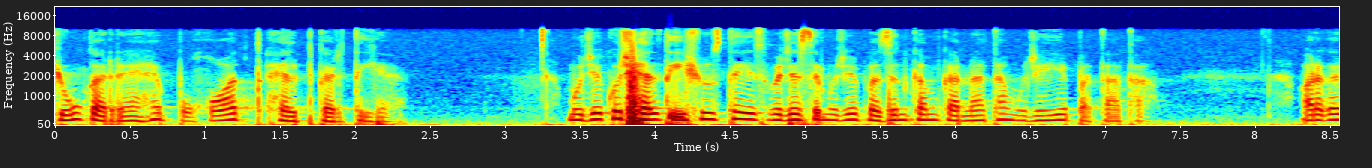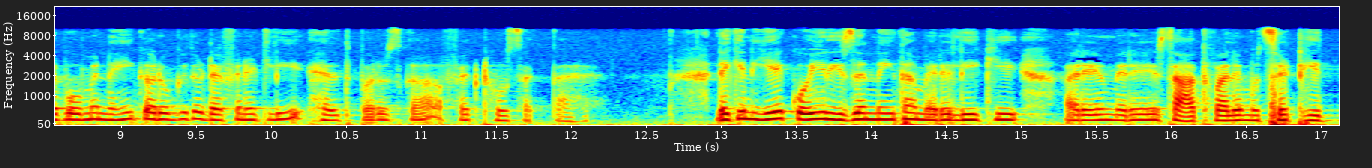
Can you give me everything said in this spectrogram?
क्यों कर रहे हैं, बहुत हेल्प करती है। मुझे कुछ हेल्थ इश्यूज़ थे, इस वजह से मुझे वज़न कम करना था, मुझे ये पता था। और अगर वो मैं नहीं करूँगी तो डेफ़िनेटली हेल्थ पर उसका अफेक्ट हो सकता है। लेकिन ये कोई रीज़न नहीं था मेरे लिए कि अरे मेरे साथ वाले मुझसे ठीक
